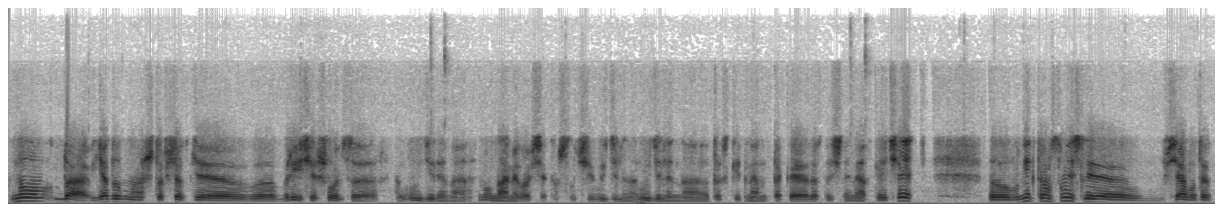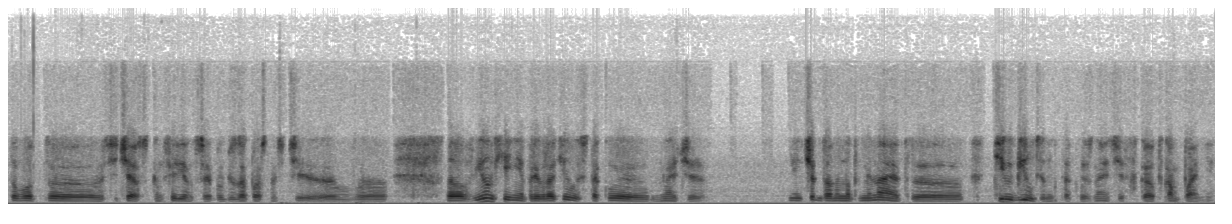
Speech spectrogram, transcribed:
Ну, да, я думаю, что все-таки в, в речи Шольца выделена, ну, нами, во всяком случае, выделена, выделена, так сказать, нам такая достаточно мягкая часть. Э, в некотором смысле вся вот эта вот э, сейчас конференция по безопасности в, э, в Мюнхене превратилась в такое, знаете, чем-то она напоминает э, тимбилдинг такой, знаете, в, в компании.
